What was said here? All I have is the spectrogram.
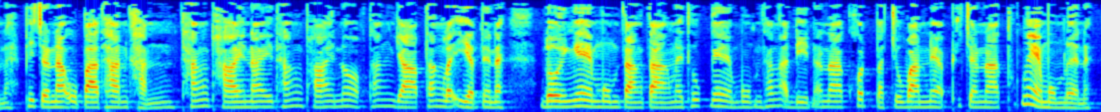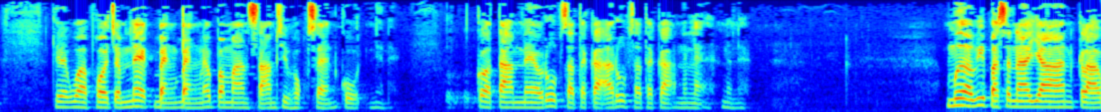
นะพิจารณาอุปาทานขันทั้งภายในทั้งภายนอก ทั้งหยาบทั้งละเอียดเนี่ยนะโดยแง่มุมต่างๆ ในทุกแง่มุมทั้งอดีต อนาคต ปัจจุบันเนี่ยพิจารณาทุกแง่มุมเลยนะเรียกว่าพอจำแนกแบ่งๆ แล้วประมาณ 36แสนโกดเนี่ยนะก็ตามแนวรูปสัตกะอรูปสัตกะนั่นแหละนั่นแหละเมื่อวิปัสนาญาณกล่าว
